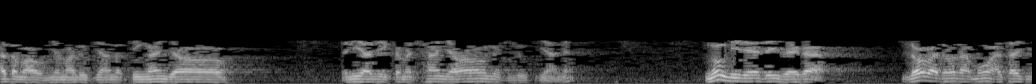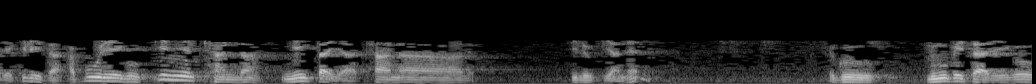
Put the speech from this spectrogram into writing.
အတ္တမကိုမြန်မာလိုပြန်တော့သင်္ကန်းကြောင့်တနည်းအားဖြင့်ကမ္မထမ်းကြောင့်လို့ဒီလိုပြန်တယ်ငုတ်နေတဲ့အဓိပ္ပာယ်ကလောဘဒေါသမောဟအစရှိတဲ့ကိလေသာအပူတွေကိုပြင်းပြင်းထန်ထန်ငြိမ့်တရာဌာနာလို့ဒီလိုပြန်တယ်အခုလူမှုကိစ္စတွေကို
